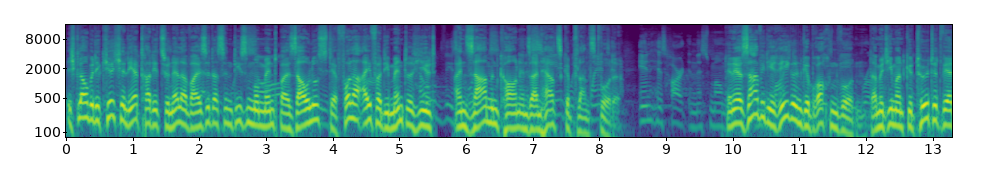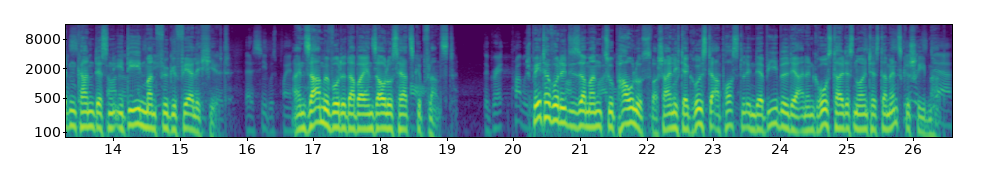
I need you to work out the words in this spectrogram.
Ich glaube, die Kirche lehrt traditionellerweise, dass in diesem Moment bei Saulus, der voller Eifer die Mäntel hielt, ein Samenkorn in sein Herz gepflanzt wurde. Denn er sah, wie die Regeln gebrochen wurden, damit jemand getötet werden kann, dessen Ideen man für gefährlich hielt. Ein Same wurde dabei in Saulus Herz gepflanzt. Später wurde dieser Mann zu Paulus, wahrscheinlich der größte Apostel in der Bibel, der einen Großteil des Neuen Testaments geschrieben hat.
